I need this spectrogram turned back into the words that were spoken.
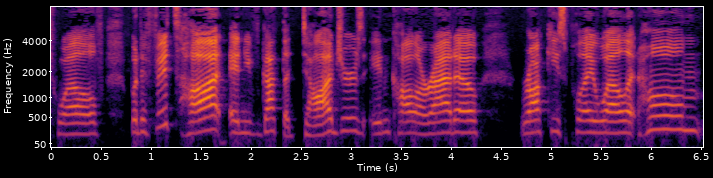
12. But if it's hot and you've got the Dodgers in Colorado, Rockies play well at home.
